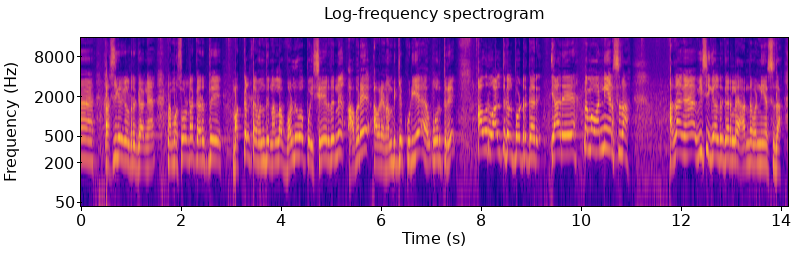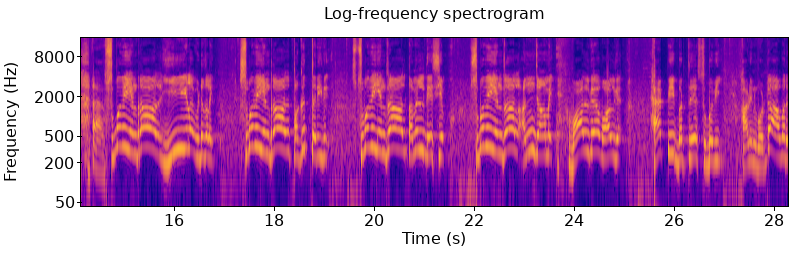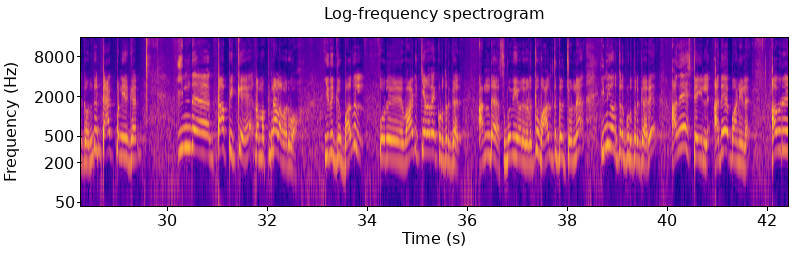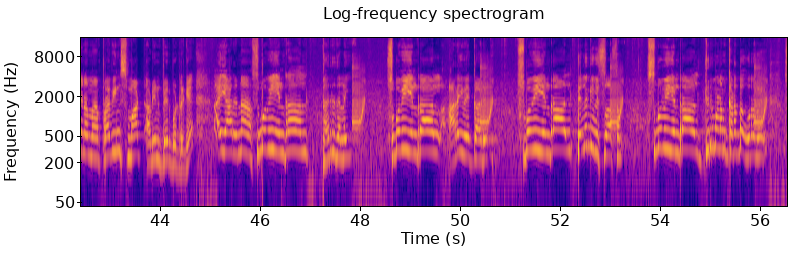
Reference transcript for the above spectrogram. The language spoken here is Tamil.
ரசிகர்கள் இருக்காங்க. நம்ம சொல்கிற கருத்து மக்கள்கிட்ட வந்து நல்லா வலுவாக போய் சேருதுன்னு அவரே அவரை நம்பிக்கக்கூடிய ஒருத்தர். அவர் வாழ்த்துக்கள் போட்டிருக்காரு. யார்? நம்ம வன்னி அரசு தான். அதாங்க விசிகள் இருக்கார்ல அந்த வன்னி அரசு தான். சுபவி என்றால் ஈழ விடுதலை. சுபவி என்றால் பகுத்தறிவு. சுபவி என்றால் தமிழ் தேசியம். சுபவி என்றால் அஞ்சாமை. வாழ்க வாழ்க. Happy birthday Subhavi. அப்படின்னு போட்டு அவருக்கு வந்து டேக் பண்ணியிருக்கார். இந்த டாப்பிக்கு நம்ம பின்னால் வருவோம். இதுக்கு பதில் ஒரு வாடிக்கையாளரே கொடுத்துருக்காரு. அந்த சுபவி அவர்களுக்கு வாழ்த்துக்கள் சொன்ன இனி ஒருத்தர் கொடுத்துருக்காரு. அதே ஸ்டைலில் அதே பாணியில். அவர் நம்ம பிரவீன் ஸ்மார்ட் அப்படின்னு பேர் போட்டிருக்கு. யாருன்னா சுபவி என்றால் தருதலை. சுபவி என்றால் அரை வேக்காடு. சுபவி என்றால் தெலுங்கு விசுவாசம். சுபவி என்றால் திருமணம் கடந்த உறவு.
